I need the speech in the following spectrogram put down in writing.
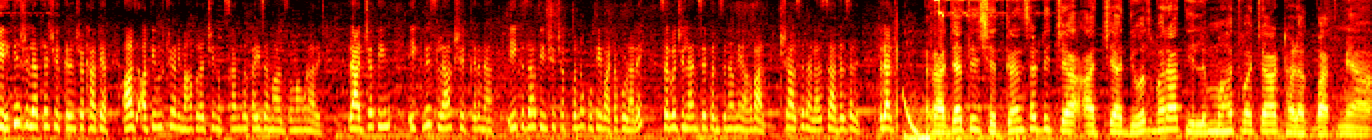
तेहतीस जिल्ह्यातल्या शेतकऱ्यांच्या खात्यात आज अतिवृष्टी आणि महापुराची नुकसान भरपाई जमा जमा होणार आहे. राज्यातील एकवीस लाख शेतकऱ्यांना एक हजार तीनशे छप्पन्न कोटी वाटप होणार आहे. सर्व जिल्ह्यांचे पंचनामे अहवाल शासनाला सादर झाले. राज्यातील शेतकऱ्यांसाठीच्या आजच्या दिवसभरातील महत्त्वाच्या ठळक बातम्या.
